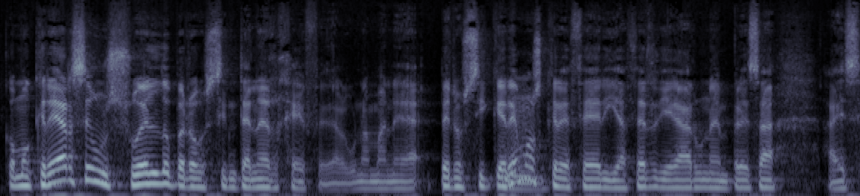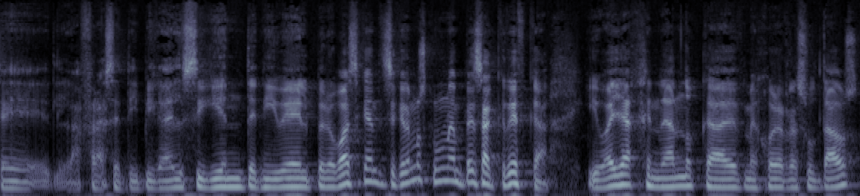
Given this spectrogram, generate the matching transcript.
como crearse un sueldo pero sin tener jefe de alguna manera. Pero si queremos mm. crecer y hacer llegar una empresa a ese, la frase típica, el siguiente nivel, pero básicamente si queremos que una empresa crezca y vaya generando cada vez mejores resultados,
